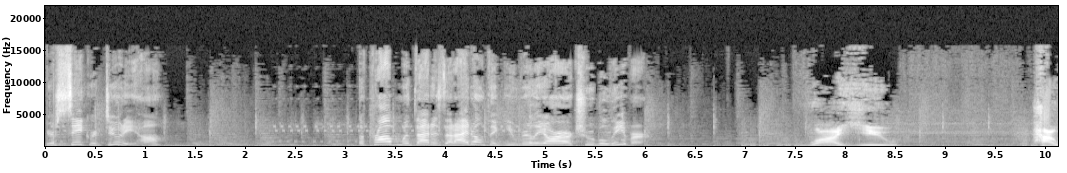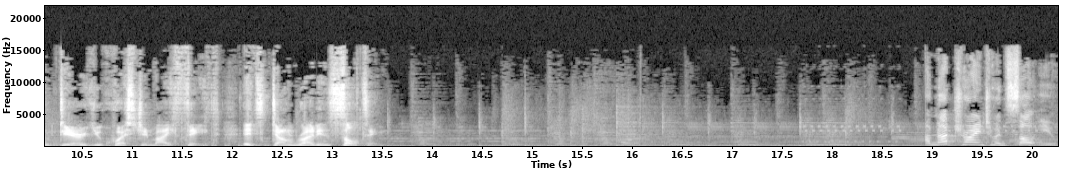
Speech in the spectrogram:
Your sacred duty, huh? The problem with that is that I don't think you really are a true believer. Why, you. How dare you question my faith? It's downright insulting. I'm not trying to insult you,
